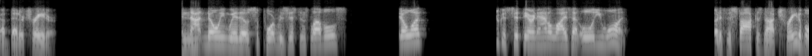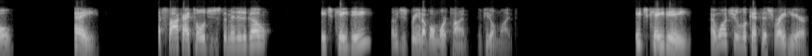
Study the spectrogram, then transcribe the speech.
a better trader. And not knowing where those support and resistance levels, you know what? You could sit there and analyze that all you want. But if the stock is not tradable, hey, that stock I told you just a minute ago, HKD, let me just bring it up one more time, if you don't mind. HKD, I want you to look at this right here.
